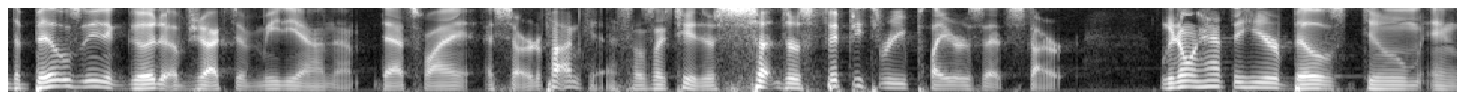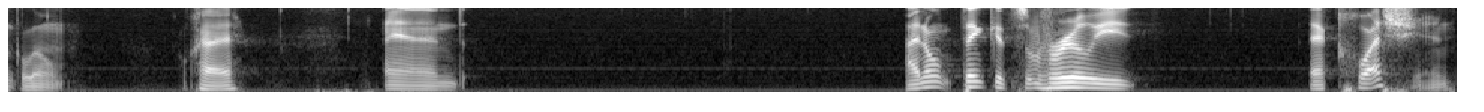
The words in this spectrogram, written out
the Bills need a good objective media on them. That's why I started a podcast. I was like, dude, there's so, there's 53 players that start. We don't have to hear Bills doom and gloom. Okay? And I don't think it's really a question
